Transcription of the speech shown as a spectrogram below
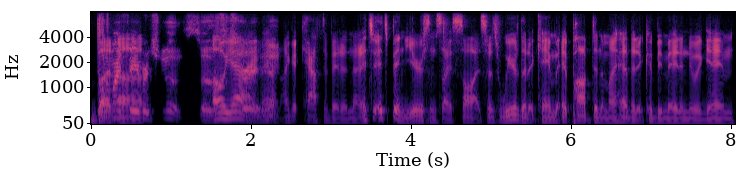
but of my uh, favorite shows. So Oh yeah, man, I get captivated in that. It's it's been years since I saw it, so it's weird that it came. It popped into my head that it could be made into a game,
